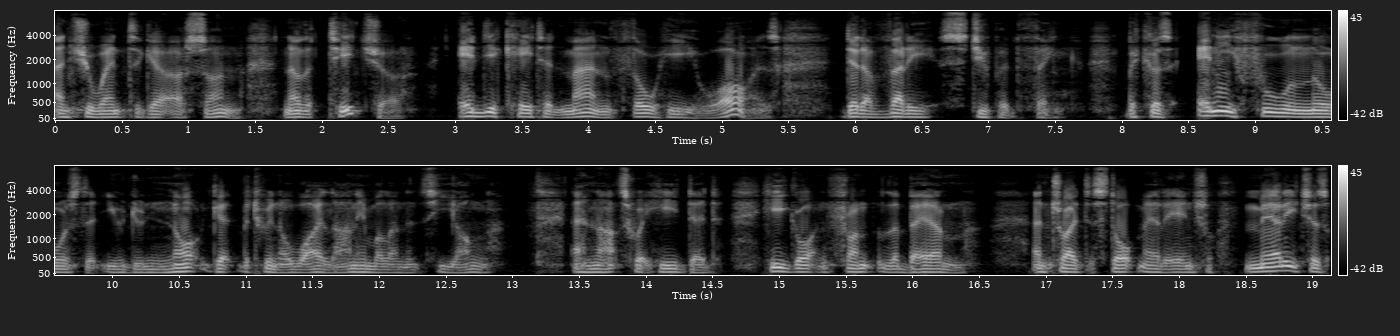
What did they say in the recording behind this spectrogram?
And she went to get her son. Now the teacher, educated man though he was, did a very stupid thing, because any fool knows that you do not get between a wild animal and its young. And that's what he did. He got in front of the bairn and tried to stop Mary Angel. Mary just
